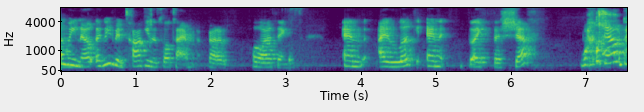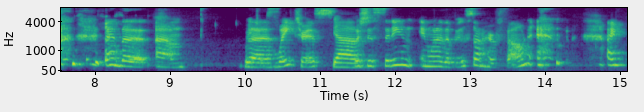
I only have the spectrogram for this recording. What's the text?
thing we know, like we'd been talking this whole time about a whole lot of things, and I look and like the chef walked out and the um Waitress. the waitress Yeah. was just sitting in one of the booths on her phone and I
